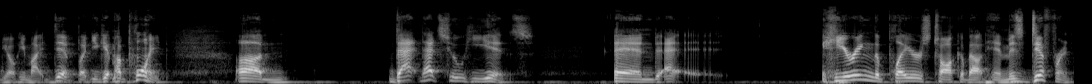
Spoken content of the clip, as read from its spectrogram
you know, he might dip, but you get my point. Um, that that's who he is, and uh, hearing the players talk about him is different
